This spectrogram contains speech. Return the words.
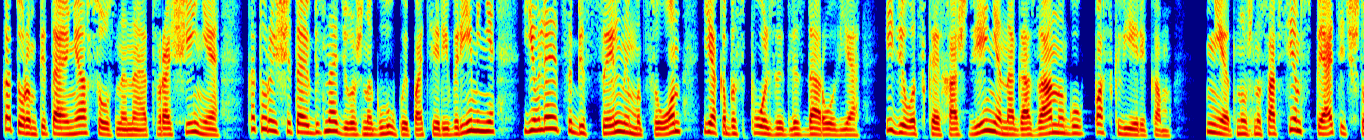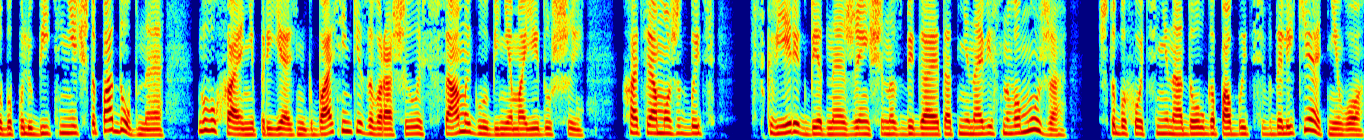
которым питаю неосознанное отвращение, которое считаю безнадежно глупой потерей времени, является бесцельный мацион, якобы с пользой для здоровья, идиотское хождение нога за ногу по скверикам. Нет, нужно совсем спятить, чтобы полюбить нечто подобное. Глухая неприязнь к Басеньке заворошилась в самой глубине моей души. Хотя, может быть, в скверик бедная женщина сбегает от ненавистного мужа — чтобы хоть ненадолго побыть вдалеке от него.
